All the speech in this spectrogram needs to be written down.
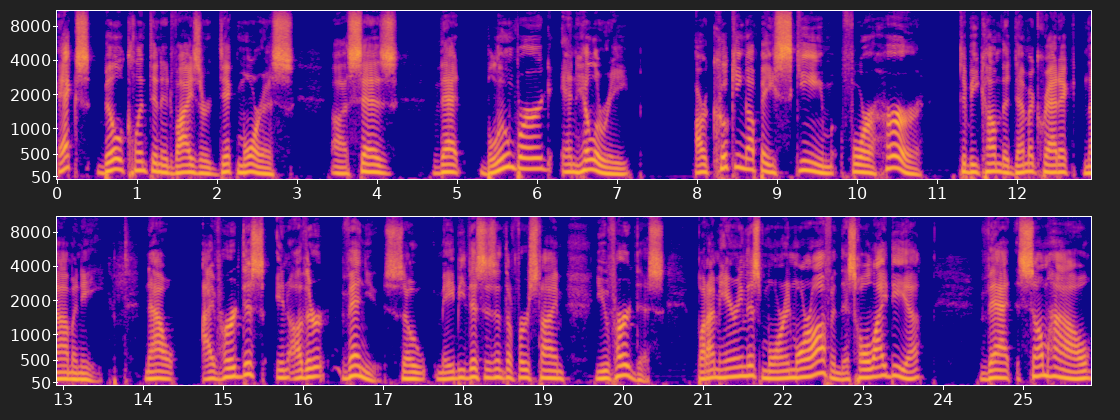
Ex Bill Clinton advisor Dick Morris uh, says that Bloomberg and Hillary are cooking up a scheme for her to become the Democratic nominee. Now, I've heard this in other venues, so maybe this isn't the first time you've heard this, but I'm hearing this more and more often this whole idea that somehow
